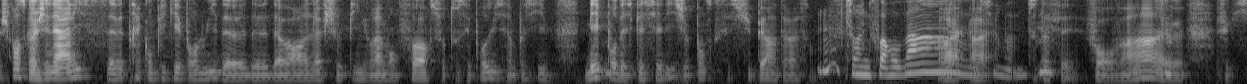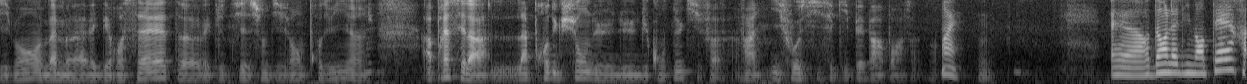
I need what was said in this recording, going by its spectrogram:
Je pense qu'un généraliste, ça va être très compliqué pour lui d'avoir un live shopping vraiment fort sur tous ses produits, c'est impossible. Mais pour des spécialistes, je pense que c'est super intéressant. Mmh, sur une foire au vin. Ouais, euh, euh, tout à mmh. fait. Foire au vin, euh, effectivement, même avec des recettes, avec l'utilisation de différents produits. Après, c'est la, la production du, du, contenu qui. Enfin, il faut aussi s'équiper par rapport à ça. Ouais. Euh, alors dans l'alimentaire,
